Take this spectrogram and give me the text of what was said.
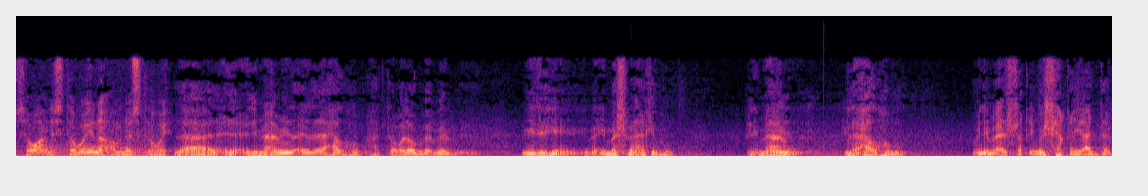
سواء استوينا أم نستوينا لا الإمام يلاحظهم حتى ولو بيده يمس مناكبهم الإمام يلاحظهم. ولما يستقيم يستحق يؤدب.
